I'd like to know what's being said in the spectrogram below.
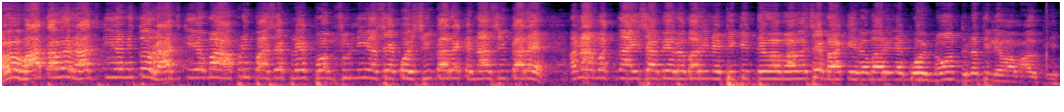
હવે વાત આવે રાજકીયની તો રાજકીયમાં આપણી પાસે પ્લેટફોર્મ શૂન્ય છે, કોઈ સ્વીકારે કે ના સ્વીકારે, અનામતના હિસાબે રબારીને ટિકિટ દેવામાં આવે છે, બાકી રબારીને કોઈ નોંધ નથી લેવામાં આવતી.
